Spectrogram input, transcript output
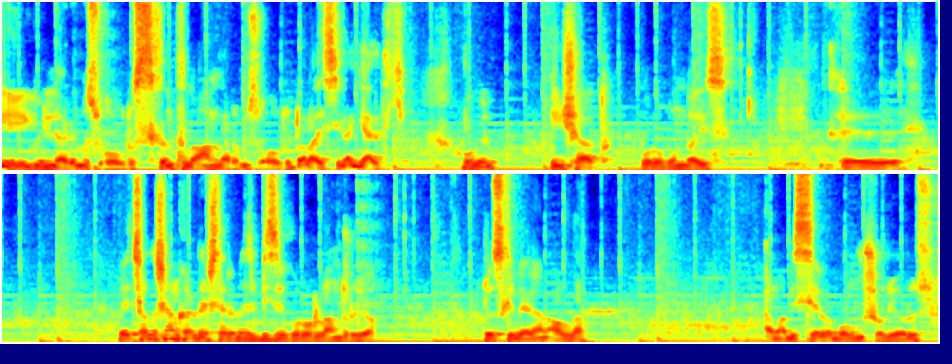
iyi günlerimiz oldu, sıkıntılı anlarımız oldu. Dolayısıyla geldik. Bugün inşaat grubundayız. E, ve çalışan kardeşlerimiz bizi gururlandırıyor. Rızkı veren Allah ama biz sebep olmuş oluyoruz.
